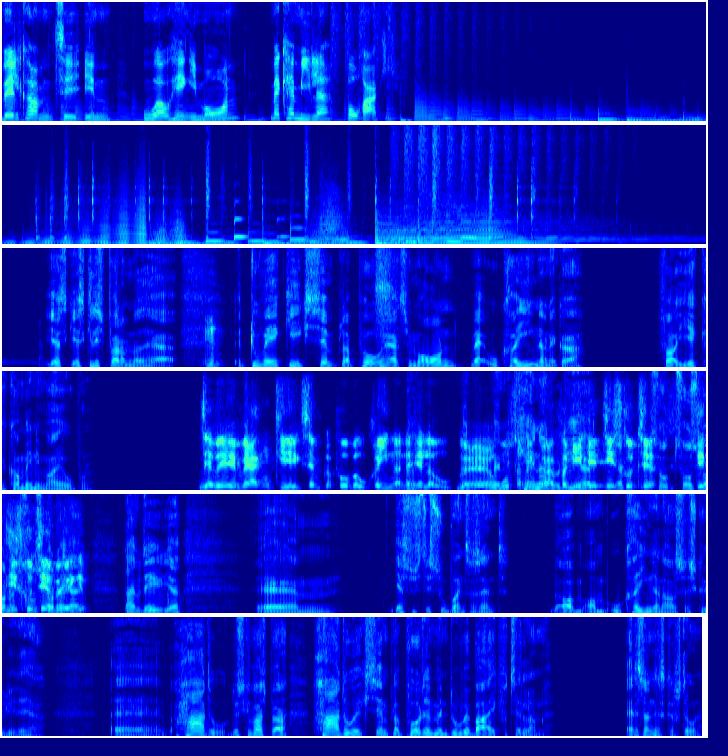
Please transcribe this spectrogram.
Velkommen til en uafhængig morgen med Camilla Boraki. Jeg skal, jeg skal lige spørge dig om noget her. Mm. Du vil ikke give eksempler på her til morgen, hvad ukrainerne gør, for at I ikke kan komme ind i Mariupol? Jeg vil hverken give eksempler på, hvad ukrainerne ja, eller men, øh, men russerne kender gør, du fordi de her, det diskuterer, ja, to, to det diskuterer to vi sekunder, ikke. Nej, men det, jeg, øhm, jeg synes, det er super interessant, om, om ukrainerne også er skyld i det her. Øh, har du, du skal bare spørge dig, har du eksempler på det, men du vil bare ikke fortælle om det? Er det sådan, jeg skal forstå det?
